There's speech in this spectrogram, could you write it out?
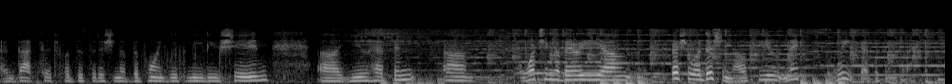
And that's it for this edition of The Point with me, Liu Xin. Uh, you have been um, watching a very um, special edition. I'll see you next week at the same time.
